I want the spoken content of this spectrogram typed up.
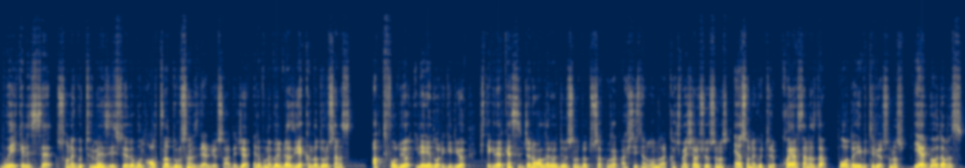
Bu heykeli size sona götürmenizi istiyor ve bunun altında durursanız ilerliyor sadece. Yani bunu böyle biraz yakında durursanız aktif oluyor. ileriye doğru gidiyor. İşte giderken siz canavarları öldürüyorsunuz. Böyle tuzak muzak açtıysanız onlardan kaçmaya çalışıyorsunuz. En sona götürüp koyarsanız da bu odayı bitiriyorsunuz. Diğer bir odamız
